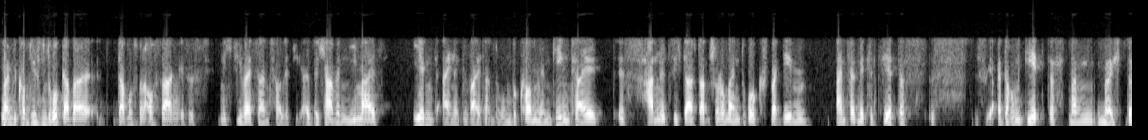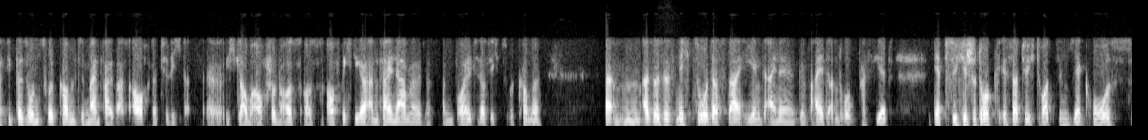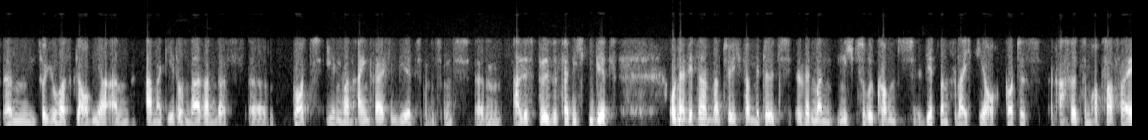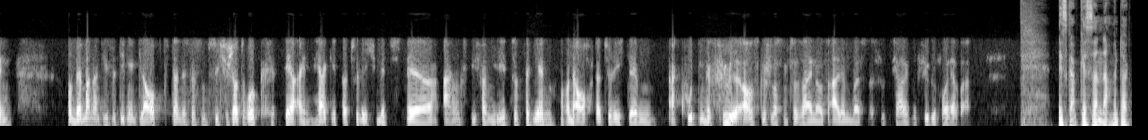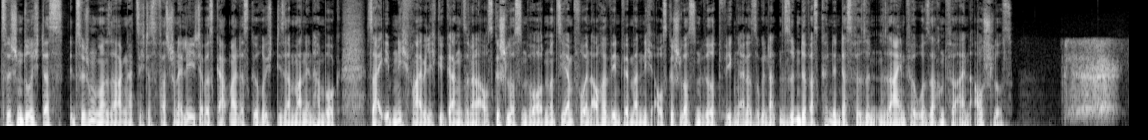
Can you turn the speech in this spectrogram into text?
Man bekommt diesen Druck, aber da muss man auch sagen, ist es nicht wie bei Scientology. Also ich habe niemals irgendeine Gewaltandrohung bekommen. Im Gegenteil, es handelt sich da dann schon um einen Druck, bei dem einem vermittelt wird, dass es darum geht, dass man möchte, dass die Person zurückkommt. In meinem Fall war es auch natürlich, äh, ich glaube auch schon aus, aus aufrichtiger Anteilnahme, dass man wollte, dass ich zurückkomme. Ähm, also es ist nicht so, dass da irgendeine Gewaltandrohung passiert. Der psychische Druck ist natürlich trotzdem sehr groß. Ähm, die Zeugen Jehovas glauben ja an Armageddon, daran, dass äh, Gott irgendwann eingreifen wird und, und ähm, alles Böse vernichten wird. Und da wird dann natürlich vermittelt, wenn man nicht zurückkommt, wird man vielleicht hier auch Gottes Rache zum Opfer fallen. Und wenn man an diese Dinge glaubt, dann ist das ein psychischer Druck, der einhergeht natürlich mit der Angst, die Familie zu verlieren und auch natürlich dem akuten Gefühl, ausgeschlossen zu sein aus allem, was das soziale Gefüge vorher war. Es gab gestern Nachmittag zwischendurch, das inzwischen muss man sagen, hat sich das fast schon erledigt, aber es gab mal das Gerücht, dieser Mann in Hamburg sei eben nicht freiwillig gegangen, sondern ausgeschlossen worden. Und Sie haben vorhin auch erwähnt, wenn man nicht ausgeschlossen wird wegen einer sogenannten Sünde, was können denn das für Sünden sein, für Ursachen für einen Ausschluss?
